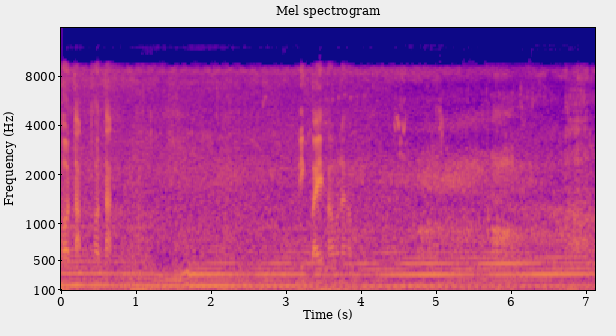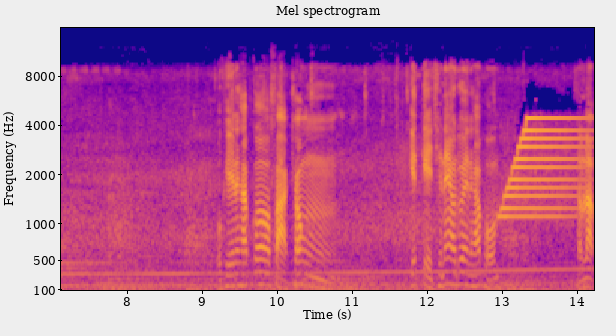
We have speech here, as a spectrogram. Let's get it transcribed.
ท่อ ตัดท่อตัดบิ๊กไบค์เขานะครับโอเคนะครับก็ฝากช่อง Get g a t e Channel ด้วยนะครับผมสำหรับ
